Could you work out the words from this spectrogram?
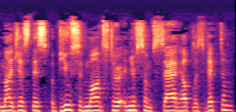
Am I just this abusive monster and you're some sad, helpless victim?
